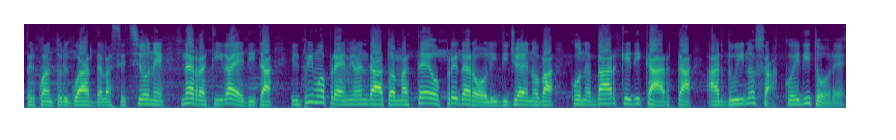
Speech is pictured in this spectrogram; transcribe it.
Per quanto riguarda la sezione narrativa edita, il primo premio è andato a Matteo Predaroli di Genova con Barche di carta, Arduino Sacco editore.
